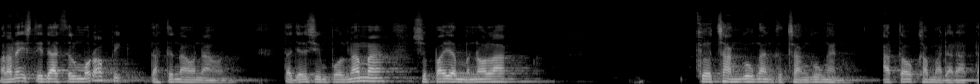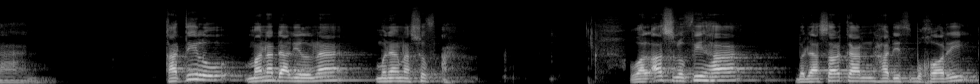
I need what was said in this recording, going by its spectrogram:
Marana istidatul murafik tah teu naon-naon. Tah jadi simpul nama supaya menolak kecanggungan-kecanggungan atau kamadaratan. Katilu mana dalilna menang nasuf'ah? Wal aslu fiha berdasarkan hadis Bukhari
